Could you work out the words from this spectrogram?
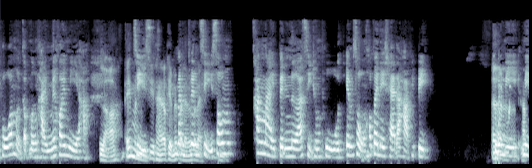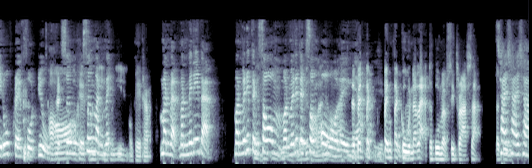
เพราะว่าเหมือนกับเมืองไทยไม่ค่อยมีอะค่ะ เหรอเอ้ยมันสีมีที่ไทยโอเคไม่มัเป็นไรไม่เป็เป็นนไรสีส้มข้างในเป็นเนื้อสีชมพู เอ็มส่งเข้าไปในแชทอะค่ะพี่ปิ๊กเอคืออมันมีครับมีรูป grapefruit อยู่อ๋อซึ่งโอเคซึ่งมันไม่คนนี้โอเคครับ มันแบบมันไม่ได้แบบ มันไม่ได้เป็นส้ม มันไม่ได้เป็นส้มโออะไรอย่างแต่เงี้เป็นยตระเป็นตระกูลนั่นแหละตระกูลแบบซิตรัสอะตระกูล ใช่ใช่ใช่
